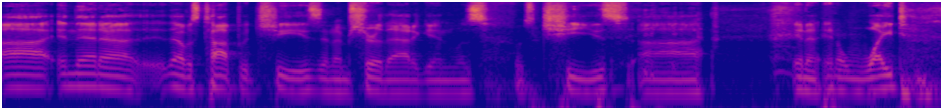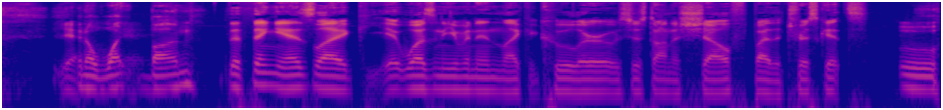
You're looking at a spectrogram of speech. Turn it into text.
Uh, and then uh, that was topped with cheese, and I'm sure that again was was cheese uh, in a in a white Yeah. in a white bun. The thing is, like, it wasn't even in like a cooler. It was just on a shelf by the Triscuits. Ooh,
